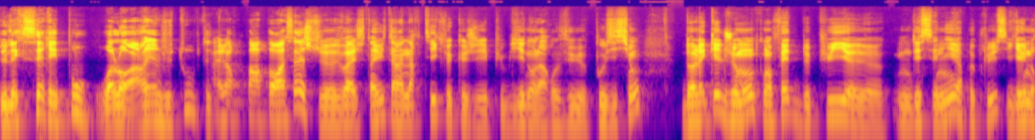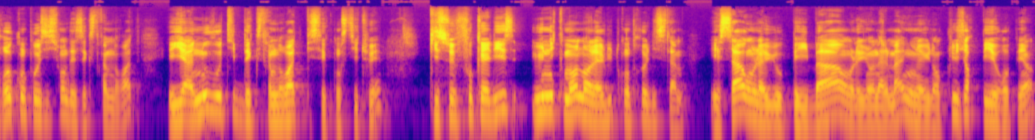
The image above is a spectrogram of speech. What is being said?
l'excès répond? Ou alors à rien du tout Alors, par rapport à ça, je t'invite à un article que j'ai publié dans la revue Position, dans laquelle je montre qu'en fait, depuis euh, une décennie, un peu plus, il y a une recomposition des extrêmes droites et il y a un nouveau type d'extrême droite qui s'est constitué, qui se focalise uniquement dans la lutte contre l'islam. Et ça, on l'a eu aux Pays-Bas, on l'a eu en Allemagne, on l'a eu dans plusieurs pays européens,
